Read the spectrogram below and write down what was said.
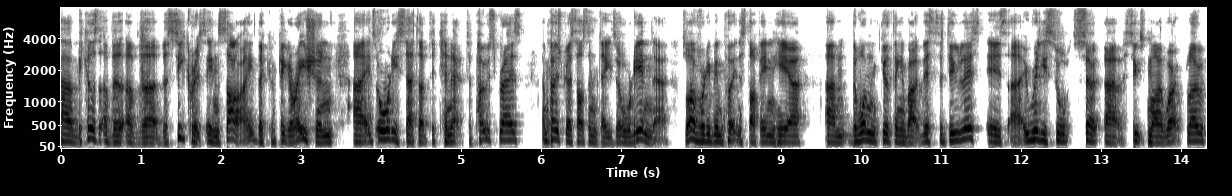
Um, because of the of the the secrets inside the configuration, uh, it's already set up to connect to Postgres, and Postgres has some data already in there. So I've already been putting stuff in here. Um, the one good thing about this to-do list is uh, it really so, so, uh, suits my workflow.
